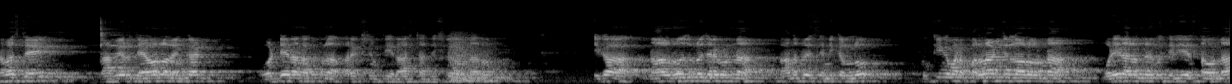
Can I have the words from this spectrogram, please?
నమస్తే నా పేరు దేవల్ల వెంకట్. వడ్డేర హక్కుల పరీక్ష సమితి రాష్ట్ర అధ్యక్షులుగా ఉన్నాను. ఇక నాలుగు రోజుల్లో జరగనున్న ఆంధ్రప్రదేశ్ ఎన్నికల్లో ముఖ్యంగా మన పల్నాడు జిల్లాలో ఉన్న ఒడిరాలందరికీ తెలియజేస్తా ఉన్నా.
